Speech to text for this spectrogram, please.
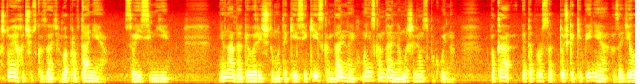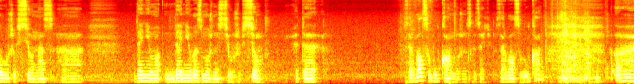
что я хочу сказать в оправдание своей семьи. Не надо говорить, что мы такие сякие, скандальные. Мы не скандальные, мы живем спокойно. Пока это просто точка кипения задела уже все нас а, до, не, до невозможности уже все. Это взорвался вулкан, можно сказать. Взорвался вулкан. А,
